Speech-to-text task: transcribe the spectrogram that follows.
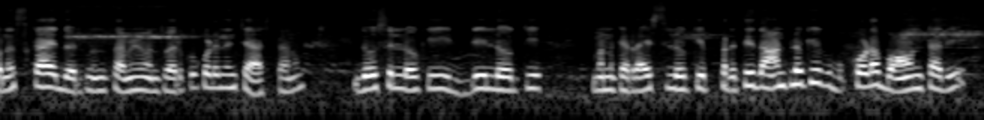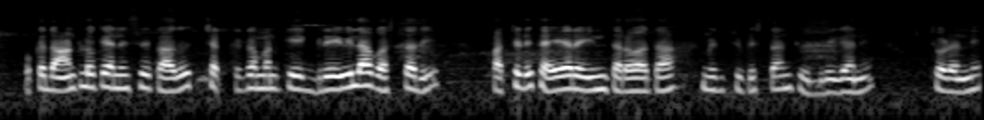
పునస్కాయ దొరికిన సమయం అంతవరకు కూడా నేను చేస్తాను. దోశల్లోకి ఇడ్లీలోకి మనకి రైస్లోకి ప్రతి దాంట్లోకి కూడా బాగుంటుంది. ఒక దాంట్లోకి అనేసి కాదు చక్కగా మనకి గ్రేవీలాగా వస్తుంది. పచ్చడి తయారైన తర్వాత మీకు చూపిస్తాను చూద్దరి కానీ చూడండి.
